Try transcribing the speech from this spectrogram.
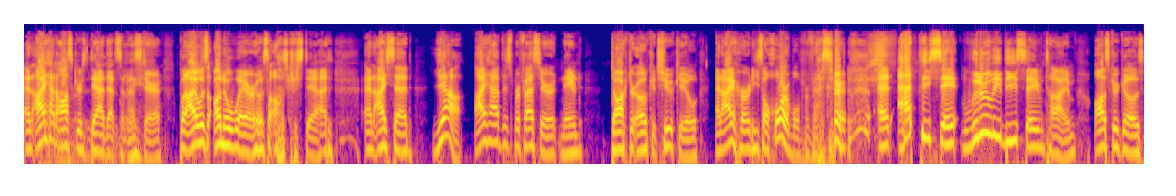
And I had Oscar's dad that semester, but I was unaware it was Oscar's dad. And I said, "Yeah, I have this professor named Dr. Okachuku, and I heard he's a horrible professor." and at the same, literally the same time, Oscar goes,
